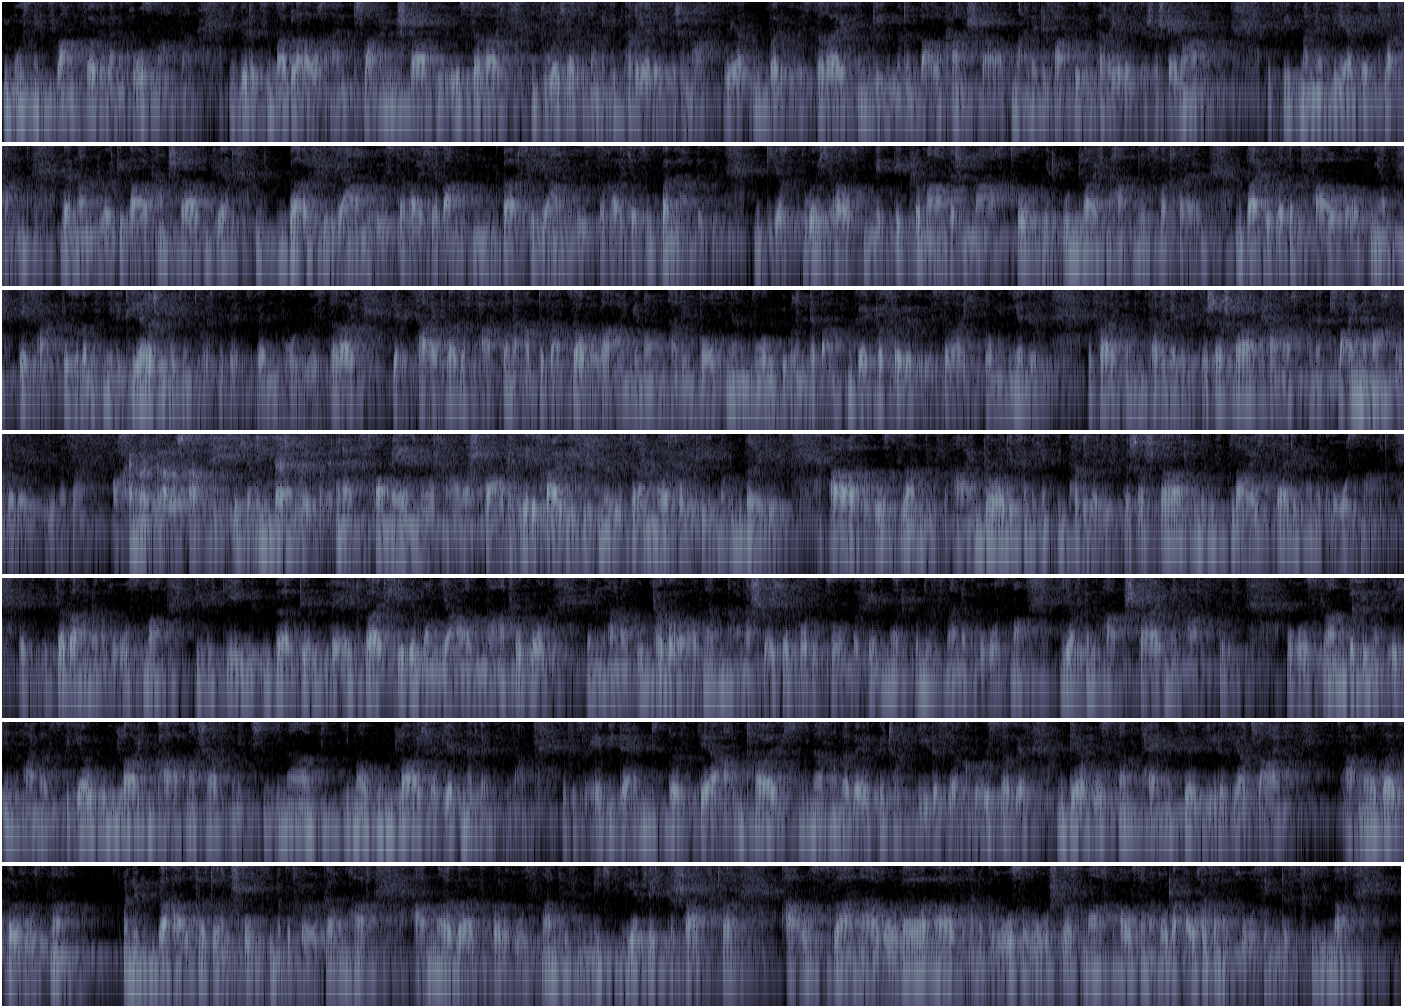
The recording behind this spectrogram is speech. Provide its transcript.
muss nicht zwangsläufig eine Großmacht sein. Ich würde zum Beispiel auch einen kleinen Staat wie Österreich durchaus als eine imperialistische Macht werten, weil Österreich zum gegenüber den Balkanstaaten eine de facto imperialistische Stellung einnimmt. Das sieht man ja sehr eklatant, wenn man durch die Balkanstaaten fährt und überall Filialen österreicher Banken, überall Filialen österreicher Supermärkte sieht, die auch durchaus mit diplomatischem Nachdruck, mit ungleichen Handelsverträgen und beispielsweise im Fall Bosniens de facto sogar mit militärischen Mitteln durchgesetzt werden, wo Österreich ja zeitweise fast eine Art Besatzerrolle eingenommen hat in Bosnien, wo im Übrigen der Bankensektor völlig österreichisch dominiert ist. Das heißt, ein imperialistischer Staat kann auch eine kleine Macht auf der Welt bieten. Bühne sein. Auch ein neutraler Staat wie Sicher. im Beispiel Österreich. Ein formell neutraler Staat. Das ist ja die Frage, wie viel von der Österreich Neutralität noch übrig ist. Äh, Russland ist eindeutig für mich ein imperialistischer Staat und es ist gleichzeitig eine Großmacht. Es ist aber eine Großmacht, die sich gegenüber dem weltweit hegemonialen NATO-Block in einer untergeordneten, einer Schwächeposition befindet und es ist eine Großmacht, die auf dem absteigenden Ast ist. Russland befindet sich in einer sehr ungleichen Partnerschaft mit China, die immer ungleicher wird in den letzten Jahren. Es ist evident, dass der Anteil Chinas an der Weltwirtschaft jedes Jahr größer wird und der Russlands tendenziell jedes Jahr kleiner. Andererseits, weil Russland eine überalterte und schrumpfende Bevölkerung hat. Andererseits, weil Russland es nicht wirklich geschafft hat, aus seiner Rolle als eine große Rohstoffmacht, aus seiner Rolle auch als eine große Industriemacht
